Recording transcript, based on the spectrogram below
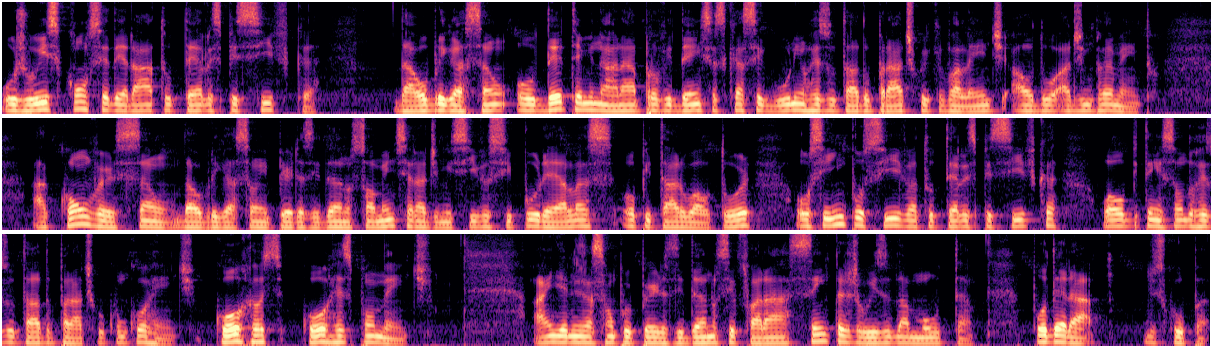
o juiz concederá a tutela específica da obrigação ou determinará providências que assegurem o resultado prático equivalente ao do adimplemento. A conversão da obrigação em perdas e danos somente será admissível se por elas optar o autor ou se impossível a tutela específica ou a obtenção do resultado prático concorrente, correspondente. A indenização por perdas e danos se fará sem prejuízo da multa. Poderá, desculpa,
